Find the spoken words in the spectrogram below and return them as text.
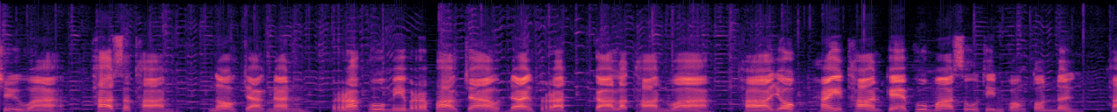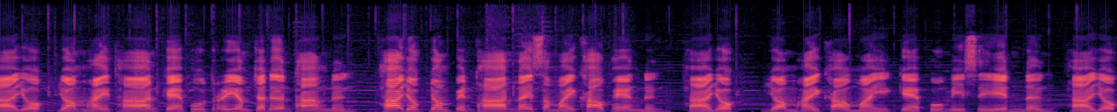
ชื่อว่าทาสทาน นอกจากนั้นพระผู้มีพระภาคเจ้าได้ตรัสกาลทานว่า ทายกให้ทานแก่ผู้มาสู่ถิ่นของตนหนึ่ง ทายกย่อมให้ทานแก่ผู้เตรียมจะเดินทางหนึ่ง ทายกย่อมเป็นทานในสมัยข้าวแพงหนึ่ง ทายกย่อมให้ข้าวใหม่แก่ผู้มีศีลหนึ่ง ทายก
